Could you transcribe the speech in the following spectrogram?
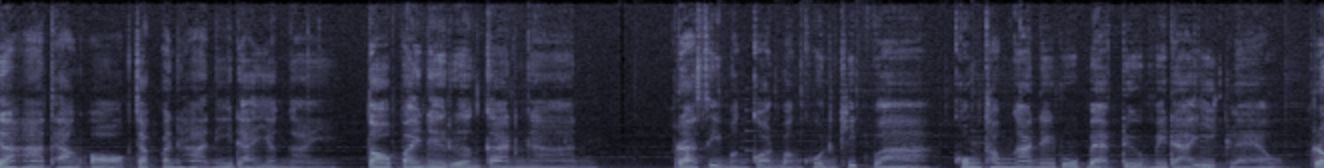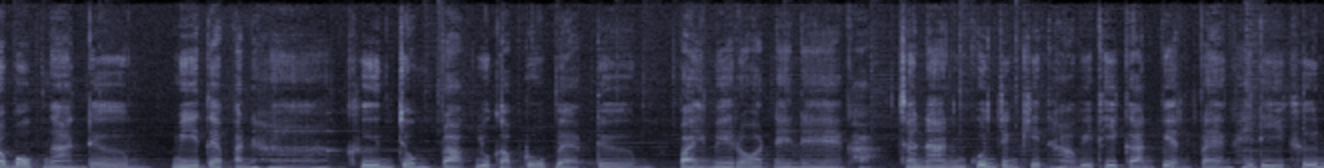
จะหาทางออกจากปัญหานี้ได้ยังไง ต่อไปในเรื่องการงาน ราศีมังกรบางคนคิดว่าคงทำงานในรูปแบบเดิมไม่ได้อีกแล้ว ระบบงานเดิมมีแต่ปัญหาขืนจมปลักอยู่กับรูปแบบเดิม ไปไม่รอดแน่ ๆ ค่ะ ฉะนั้นคุณจึงคิดหาวิธีการเปลี่ยนแปลงให้ดีขึ้น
